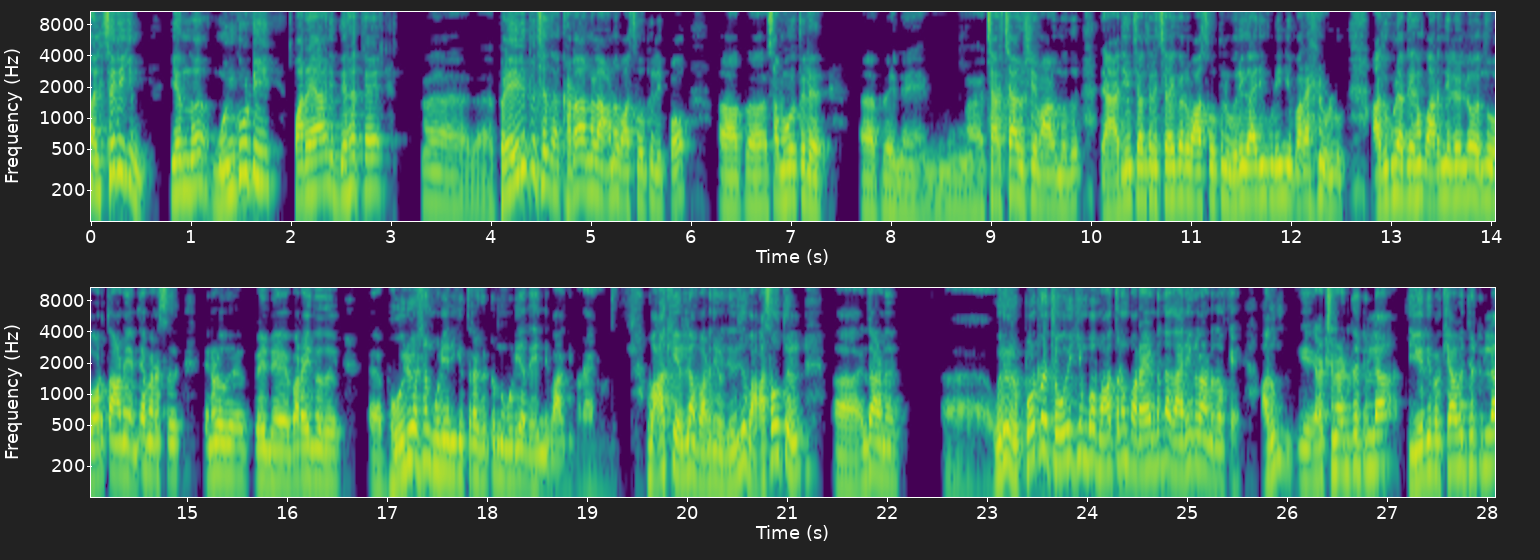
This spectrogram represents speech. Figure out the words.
മത്സരിക്കും എന്ന് മുൻകൂട്ടി പറയാൻ ഇദ്ദേഹത്തെ പ്രേരിപ്പിച്ച ഘടകങ്ങളാണ് വാസ്തവത്തിൽ ഇപ്പോൾ സമൂഹത്തിൽ പിന്നെ ചർച്ചാ വിഷയമാകുന്നത്. രാജീവ് ചന്ദ്രശേഖർ വാസ്തവത്തിൽ ഒരു കാര്യം കൂടി ഇനി പറയാനുള്ളൂ. അതുകൂടി അദ്ദേഹം പറഞ്ഞില്ലല്ലോ എന്ന് ഓർത്താണ് എന്റെ മനസ്സ് എന്നോട് പിന്നെ പറയുന്നത്. ഭൂരിപക്ഷം കൂടി എനിക്ക് ഇത്ര കിട്ടുന്നു കൂടി അദ്ദേഹം ബാക്കി പറയാനുള്ളൂ. ബാക്കിയെല്ലാം പറഞ്ഞു കഴിഞ്ഞു ഇത് വാസ്തവത്തിൽ എന്താണ് ഒരു റിപ്പോർട്ടർ ചോദിക്കുമ്പോൾ മാത്രം പറയേണ്ടുന്ന കാര്യങ്ങളാണ് ഇതൊക്കെ. അതും ഇലക്ഷൻ എടുത്തിട്ടില്ല തീയതി പ്രഖ്യാപിച്ചിട്ടില്ല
